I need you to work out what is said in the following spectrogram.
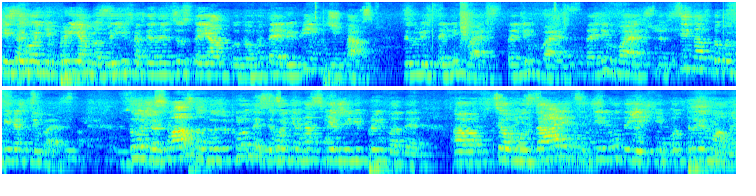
Настільки сьогодні приємно заїхати на цю стоянку до готелю Вікні. Так, дивлюся, Лівеста, Лівеста, Лівеста, всі на автомобілях Лівеста. Дуже класно, дуже круто. Сьогодні в нас є живі приклади в цьому залі. Це ті люди, які отримали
